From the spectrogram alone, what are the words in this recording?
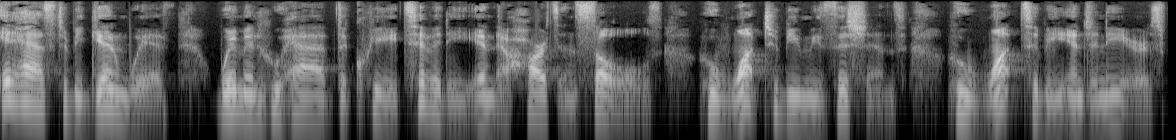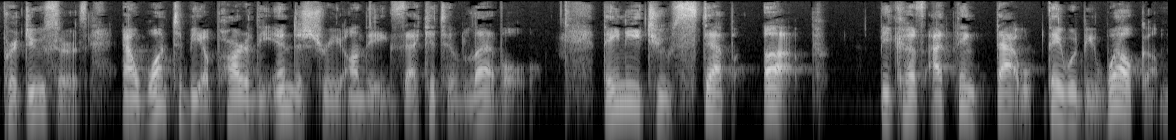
It has to begin with women who have the creativity in their hearts and souls, who want to be musicians, who want to be engineers, producers, and want to be a part of the industry on the executive level. They need to step up because I think that they would be welcome.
